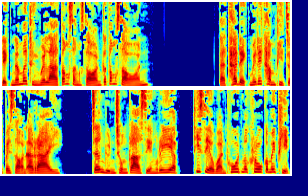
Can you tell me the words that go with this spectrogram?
เด็กนั้นเมื่อถึงเวลาต้องสั่งสอนก็ต้องสอน แต่ถ้าเด็กไม่ได้ทำผิดจะไปสอนอะไร เจิ้งหยุนฉงกล่าวเสียงเรียบ ที่เสี่ยหวันพูดเมื่อครู่ก็ไม่ผิด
